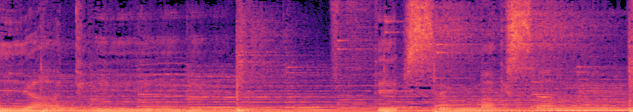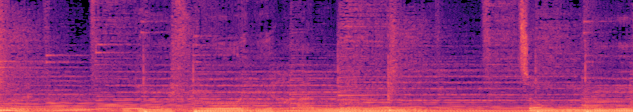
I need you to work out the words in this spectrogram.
一天叠成陌生与悔恨，终于，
